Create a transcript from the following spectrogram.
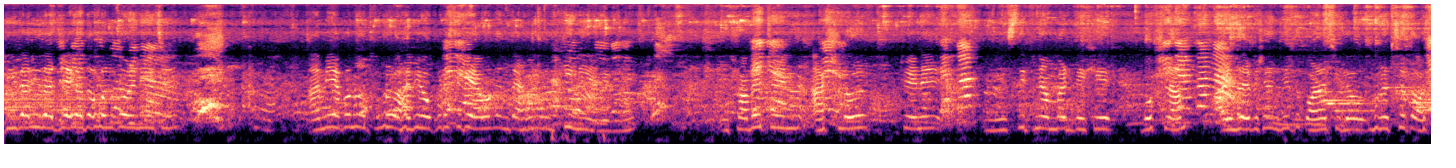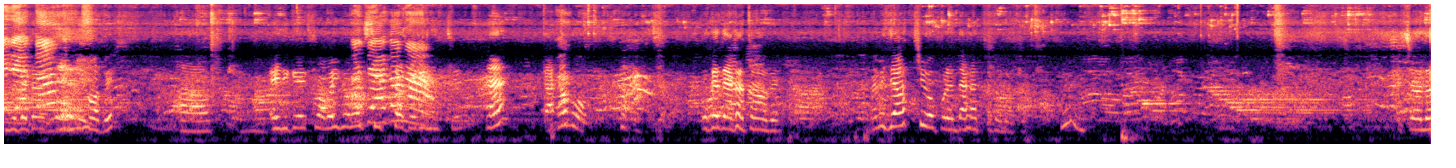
দিদা দিদার জায়গা দখল করে নিয়েছে। আমি এখন ওপরে আমি ওপরে থেকে যাব কিন্তু এখন উঠিনি আমি কোনো সবে ট্রেন আসলো। ট্রেনে সিট নাম্বার দেখে বসলাম। রিজার্ভেশন যেহেতু করা ছিল, মনে হচ্ছে তো অসুবিধাটা কমই হবে। এদিকে সবাই সবার সিটটা দেখে নিচ্ছে। হ্যাঁ? দেখাবো? ওকে দেখাতে হবে। আমি যাচ্ছি ওপরে, দেখাচ্ছি তোমাকে। হুম। চলো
